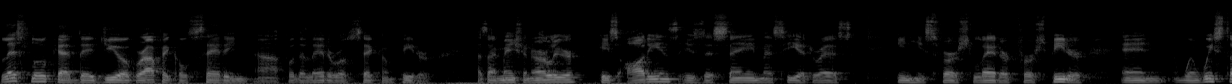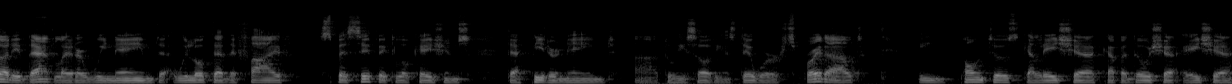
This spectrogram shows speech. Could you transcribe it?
Let's look at the geographical setting uh, for the letter of Second Peter. As I mentioned earlier, his audience is the same as he addressed in his first letter, First Peter. And when we studied that letter, we named, we looked at the five specific locations that Peter named uh, to his audience. They were spread out in Pontus, Galatia, Cappadocia, Asia,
